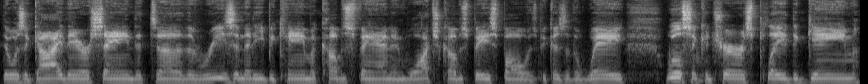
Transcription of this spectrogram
There was a guy there saying that uh, the reason that he became a Cubs fan and watched Cubs baseball was because of the way Wilson Contreras played the game.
